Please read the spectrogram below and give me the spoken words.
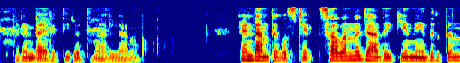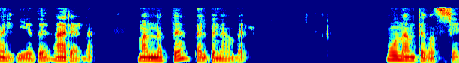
ഇപ്പോൾ രണ്ടായിരത്തി ഇരുപത്തിനാലിലാണ് രണ്ടാമത്തെ ക്വസ്റ്റ്യൻ സവർണ ജാഥയ്ക്ക് നേതൃത്വം നൽകിയത് ആരാണ്? മന്നത്ത് പത്മനാഭൻ. മൂന്നാമത്തെ ക്വസ്റ്റ്യൻ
